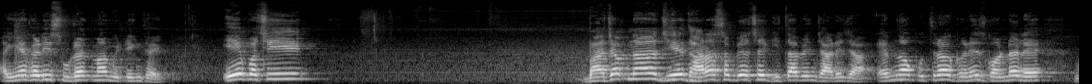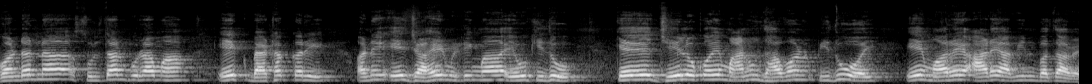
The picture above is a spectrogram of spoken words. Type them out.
અહીંયા ઘડી સુરતમાં મિટિંગ થઈ. એ પછી ભાજપના જે ધારાસભ્ય છે ગીતાબેન જાડેજા, એમનો પુત્ર ગણેશ ગોંડલે ગોંડલના સુલતાનપુરામાં એક બેઠક કરી અને એ જાહેર મિટિંગમાં એવું કીધું કે જે લોકોએ માનું ધાવણ પીધું હોય એ મારે આડે આવીને બતાવે.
